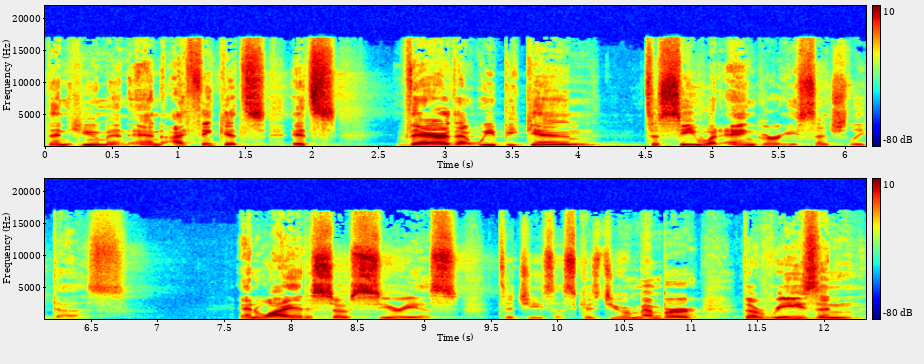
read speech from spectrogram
than human. And I think it's, it's there that we begin to see what anger essentially does and why it is so serious to Jesus. Because do you remember the reason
